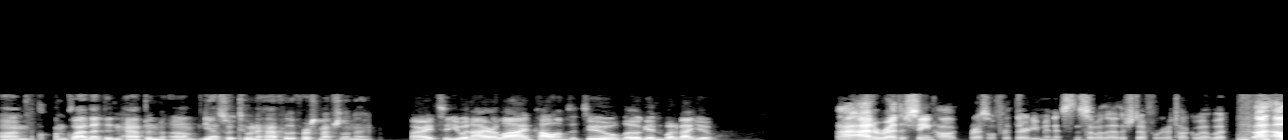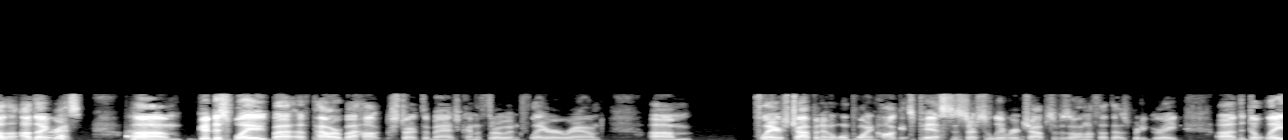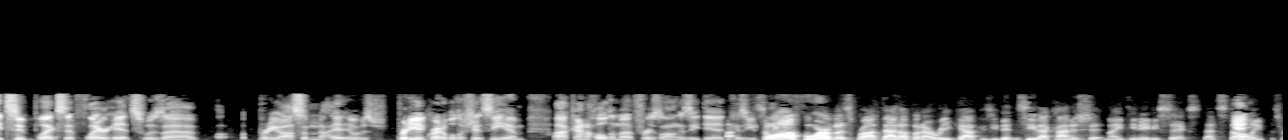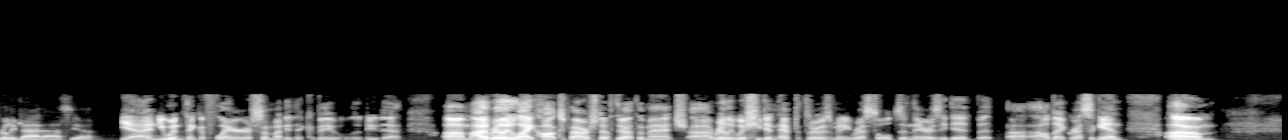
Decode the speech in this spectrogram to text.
Um, I'm glad that didn't happen. Um, yeah, so two and a half for the first match of the night. All right. So you and I are aligned. Colin's a two. Logan, what about you? I, I'd have rather seen Hawk wrestle for 30 minutes than some of the other stuff we're going to talk about, but I, I'll, I'll digress. Um, good display by, of power by Hawk to start the match, kind of throwing Flair around. Um, Flair's chopping him at one point. Hawk gets pissed and starts delivering chops of his own. I thought that was pretty great. Uh, the delayed suplex that Flair hits was uh, pretty awesome. It, it was pretty incredible to see him uh, kind of hold him up for as long as he did. Because So all four of us brought that up in our recap because you didn't see that kind of shit in 1986. That stalling was really badass. Yeah. Yeah, and you wouldn't think of Flair as somebody that could be able to do that. Um, I really like Hawk's power stuff throughout the match. Uh, I really wish he didn't have to throw as many rest holds in there as he did, but uh, I'll digress again. Um,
